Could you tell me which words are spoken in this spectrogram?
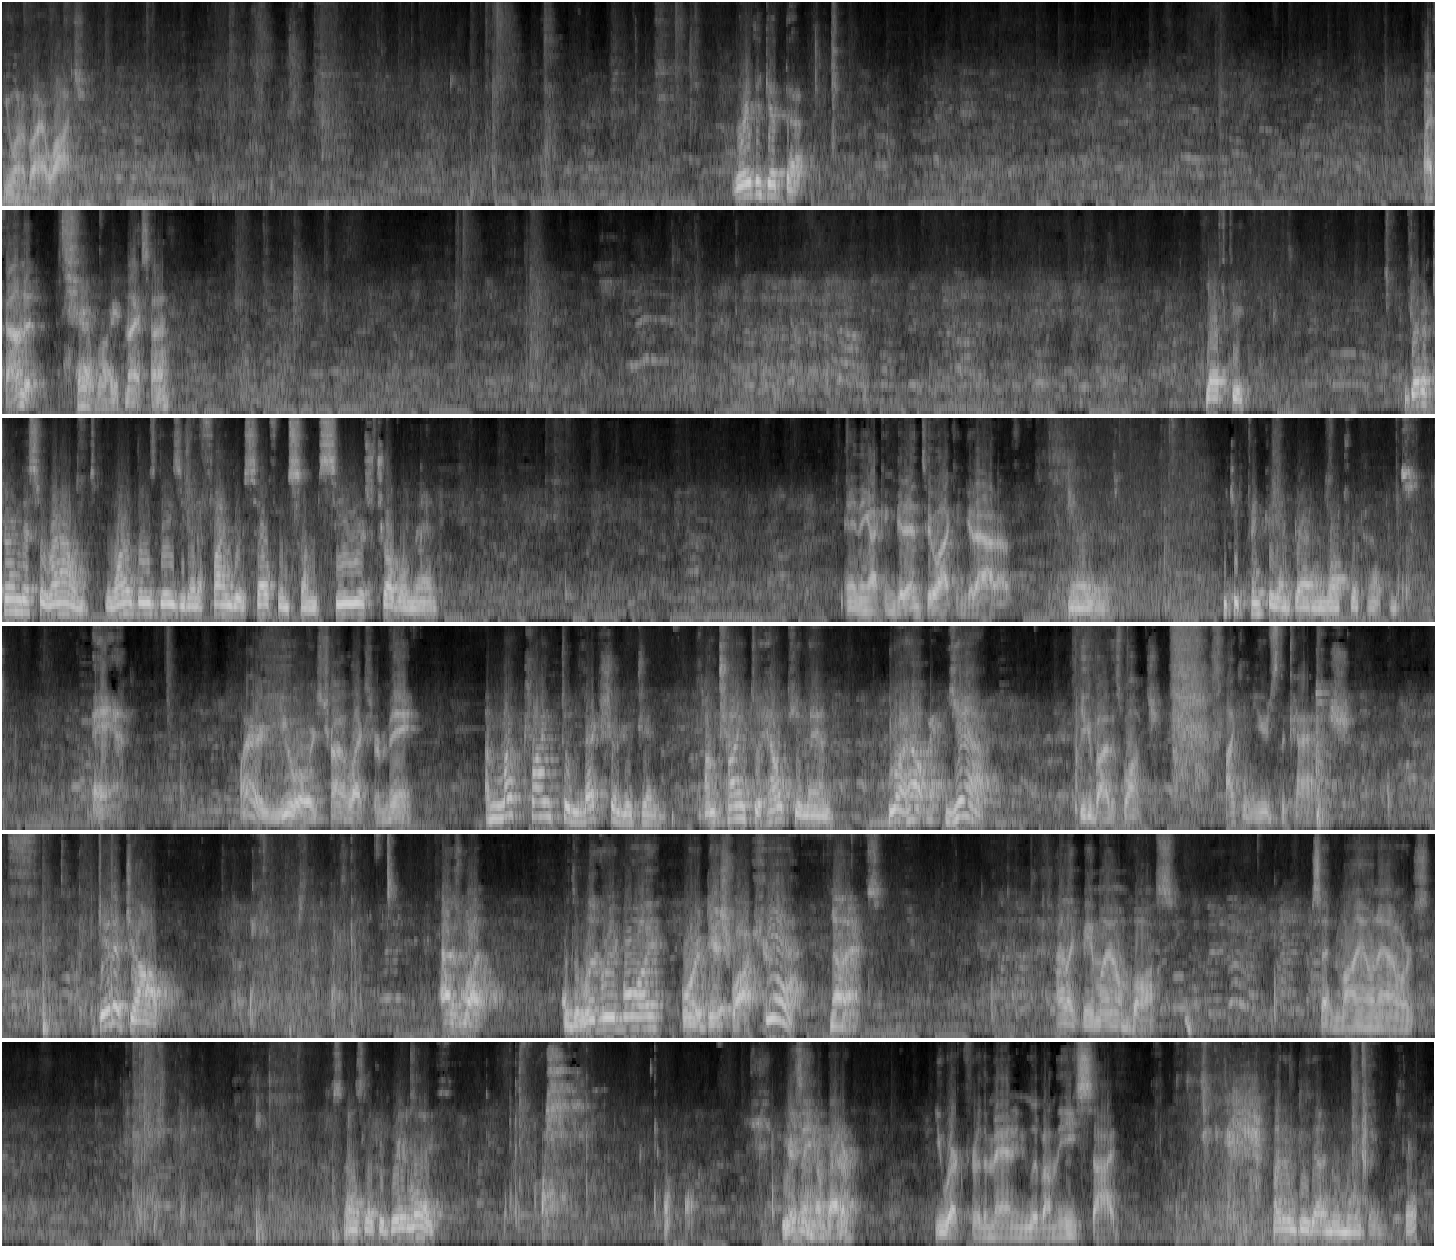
You want to buy a watch? Where'd they get that? I found it. Yeah, right. Nice, huh? Lefty. You gotta turn this around. One of those days you're gonna find yourself in some serious trouble, man. Anything I can get into, I can get out of. Yeah, yeah. You keep thinking like that and watch what happens. Man, why are you always trying to lecture me? I'm not trying to lecture you, Jim. I'm trying to help you, man. You want to help me? Yeah, You can buy this watch. I can use the cash. Get a job. As what? A delivery boy or a dishwasher? Yeah. No thanks. I like being my own boss. Setting my own hours. Sounds like a great life. Yours ain't no better. You work for the man and you live on the east side. I don't do that no more, then, okay?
